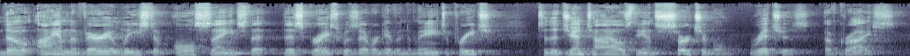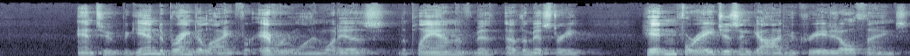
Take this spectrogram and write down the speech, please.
though I am the very least of all saints, that this grace was ever given to me to preach to the Gentiles the unsearchable riches of Christ, and to begin to bring to light for everyone what is the plan of, of the mystery, hidden for ages in God who created all things,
